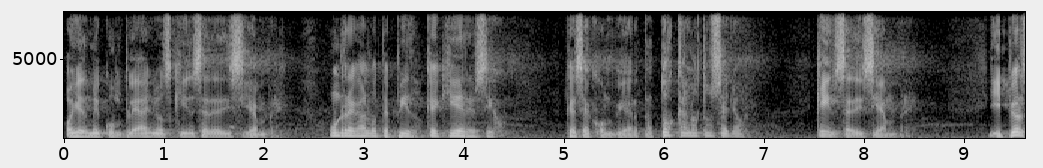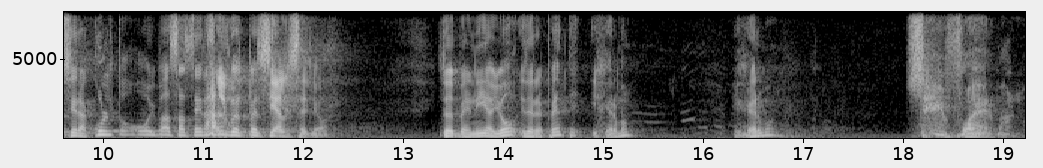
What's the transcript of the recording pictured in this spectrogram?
hoy es mi cumpleaños 15 de diciembre. Un regalo te pido. ¿Qué quieres, hijo? Que se convierta. Tócalo tú, Señor. 15 de diciembre. Y peor si era culto, hoy vas a hacer algo especial, Señor. Entonces venía yo y de repente, ¿y Germán? ¿Y Germán? Se fue, hermano.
